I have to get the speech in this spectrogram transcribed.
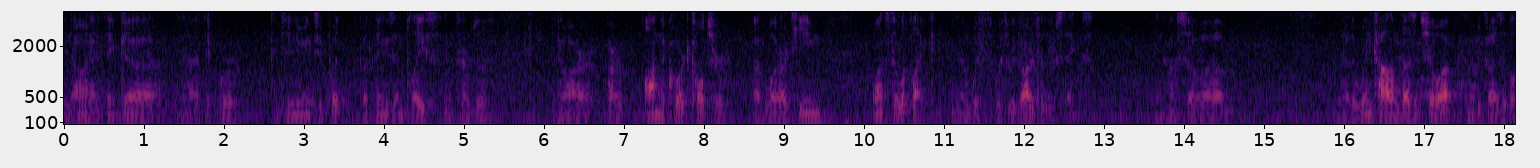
you know, and I think uh, you know I think we're continuing to put put things in place in terms of you know our our on the court culture of what our team wants to look like. you know, with, with regard to those things. You know, so um, you know the win column doesn't show up you know, because of the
